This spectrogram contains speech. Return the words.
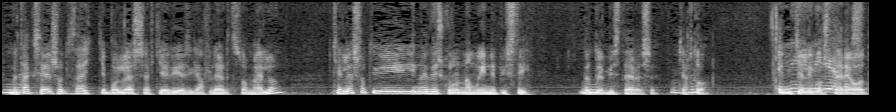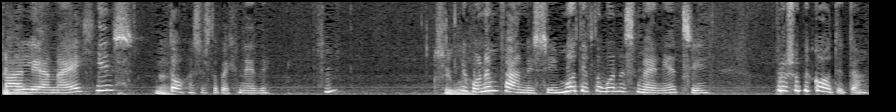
Ναι. Μετά ξέρεις ότι θα έχει και πολλές ευκαιρίες για φλερτ στο μέλλον και λες ότι είναι δύσκολο να μου είναι πιστή. Δεν το εμπιστεύεσαι. Μμμ. Και αυτό. Και είναι και λίγη λίγο λίγη στερεότυπο. ανασφάλεια να έχεις, Ναι. το έχασες το παιχνίδι. Σίγουρα. Λοιπόν, εμφάνιση, με ό,τι αυτό μπορεί να σημαίνει, έτσι. Προσωπικότητα.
